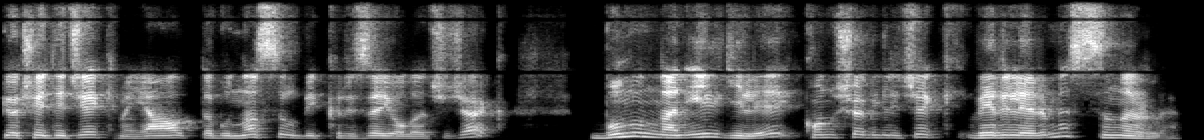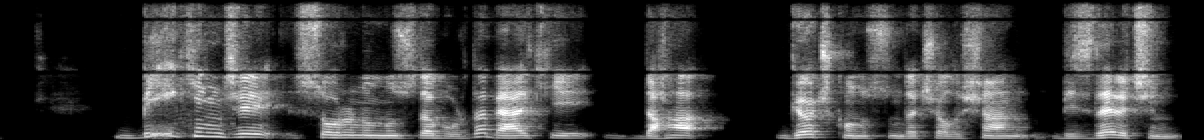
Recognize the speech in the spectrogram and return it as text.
göç edecek mi? Yahut da bu nasıl bir krize yol açacak? Bununla ilgili konuşabilecek verilerimiz sınırlı. Bir ikinci sorunumuz da burada belki daha göç konusunda çalışan bizler için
